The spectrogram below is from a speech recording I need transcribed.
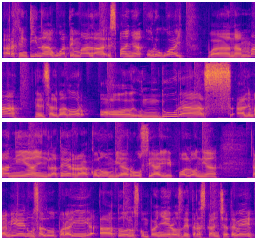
Argentina, Guatemala, España, Uruguay, Panamá, El Salvador, Honduras, Alemania, Inglaterra, Colombia, Rusia y Polonia. También un saludo por ahí a todos los compañeros de Trascancha TV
